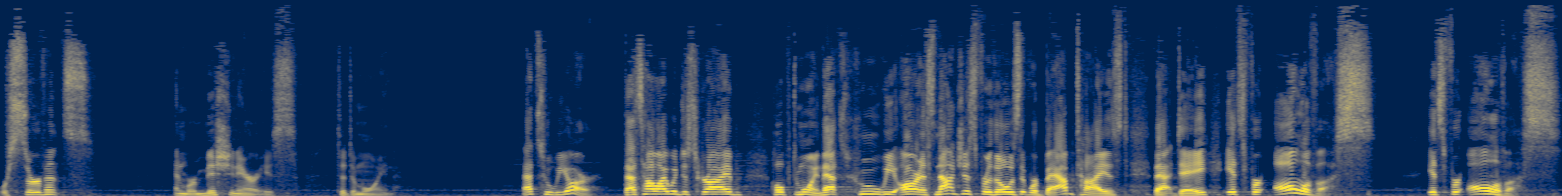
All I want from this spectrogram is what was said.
we're servants, and we're missionaries to Des Moines. That's who we are. That's how I would describe Hope Des Moines. That's who we are. And it's not just for those that were baptized that day, it's for all of us. It's for all of us.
